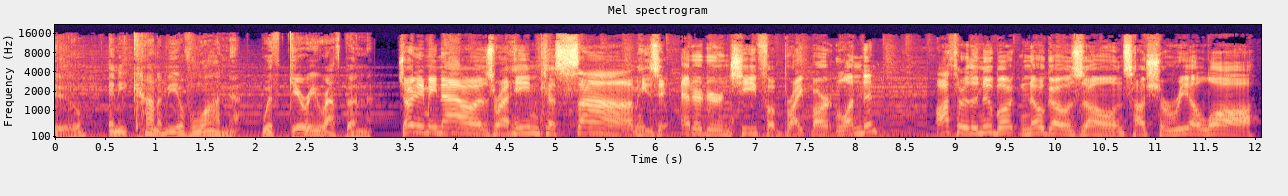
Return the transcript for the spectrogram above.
To An Economy of One with Gary Rathbun Joining me now is Raheem Kassam. He's the editor in chief of Breitbart London, author of the new book, No Go Zones How Sharia Law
